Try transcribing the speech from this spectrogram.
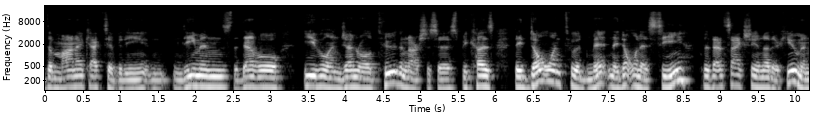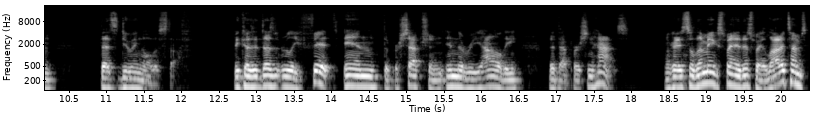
demonic activity, demons, the devil, evil in general to the narcissist because they don't want to admit and they don't want to see that that's actually another human that's doing all this stuff because it doesn't really fit in the perception, in the reality that that person has. Okay, so let me explain it this way. A lot of times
